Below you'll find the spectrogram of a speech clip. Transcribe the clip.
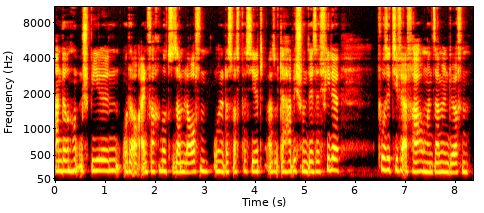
anderen Hunden spielen oder auch einfach nur zusammenlaufen, ohne dass was passiert. Also da habe ich schon sehr, sehr viele positive Erfahrungen sammeln dürfen.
